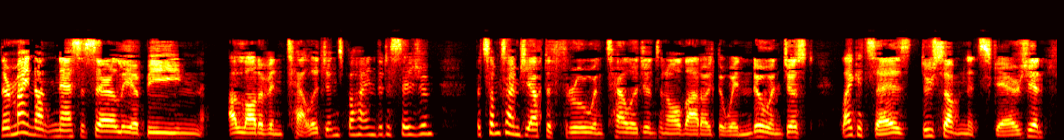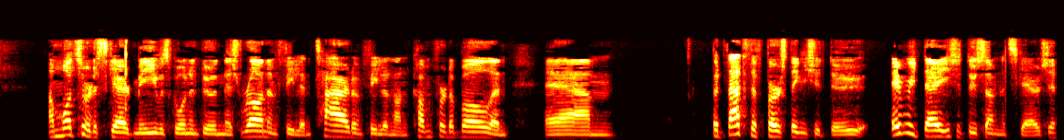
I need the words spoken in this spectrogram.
there might not necessarily have been a lot of intelligence behind the decision, but sometimes you have to throw intelligence and all that out the window and just, like it says, do something that scares you. And what sort of scared me was going and doing this run and feeling tired and feeling uncomfortable and, um, but that's the first thing you should do every day you should do something that scares you.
